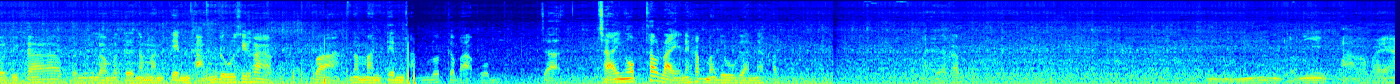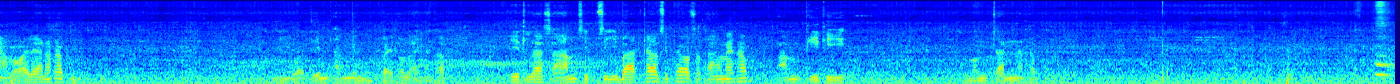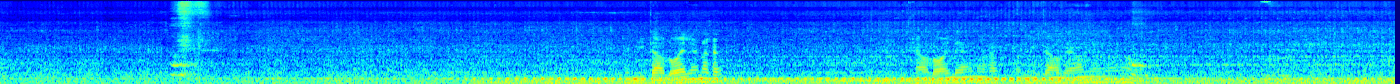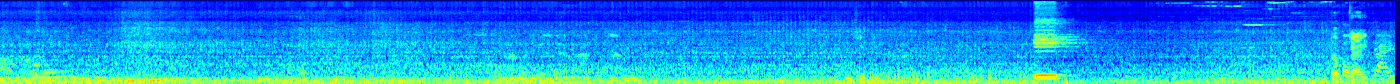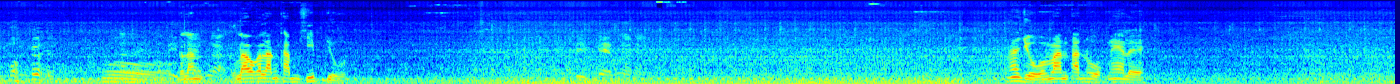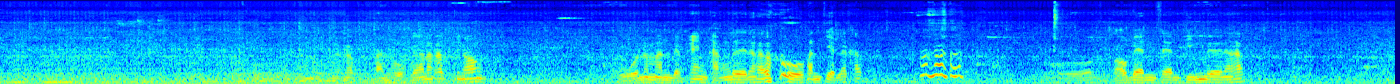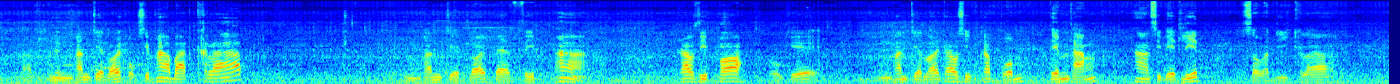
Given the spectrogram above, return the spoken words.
วัสดีครับวันนี้เรามาเติมน้ำมันเต็มถังดูสิครับว่าน้ำมันเต็มถังรถกระบะผม จะใช้งบเท่าไหร่นะครับ มาดูกันนะครับไปแล้วครับอตอนนี้ปาเข้าไปห้าร้อยแล้วนะครับนี่ว่าเต็มถังจะหมดไปเท่าไหร่นะครับลิตรละสามสิบสี่บาทเก้าสิบเก้าสตางค์นะครับปั๊มพีทีถนนจันนะครับ ตอนนี้เก้าร้อยแล้วนะครับเก้าร้อยแล้วนะครับตอนนี้เก้าแล้วแล้วเก้าร้อยแล้วนะครับกำลังเรียนแล้วนะครับกำลังคลิปอยู่ตกใจใจหมดโอ้กำลังเรากำลังทำคลิปอยู่ ติดแกมกันอะ น่าอยู่ประมาณพันหกแน่เลย นะครับพันหกแล้วนะครับพี่น้องโอ้โหน้ำมันแบบแห้งถังเลยนะครับ โอ้พันเจ็ดแล้วครับ โอ้เปาแบนแฟนทิ้งเลยนะครับ ครับหนึ่งพันเจ็ดร้อยหกสิบห้าบาทครับหนึ่งพันเจ็ดร้อยแปดสิบห้าเก้าสิบพอ โอเคหนึ่งพันเจ็ดร้อยเก้าสิบครับผม เต็มถัง ห้าสิบเอ็ดลิตร สวัสดีครับ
